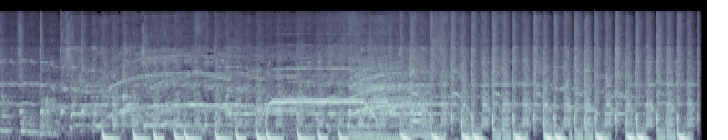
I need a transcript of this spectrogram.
so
